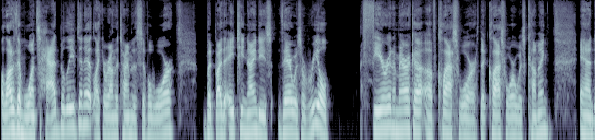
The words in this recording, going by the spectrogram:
A lot of them once had believed in it like around the time of the civil war. But by the 1890s there was a real fear in america of class war that class war was coming and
